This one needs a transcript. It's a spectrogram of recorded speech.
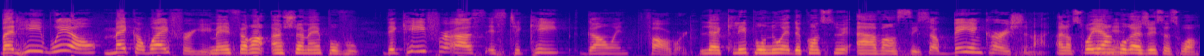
but He will make a way for you. mais il fera un chemin pour vous. The key for us is to keep going forward. La clé pour nous est de continuer à avancer. So be encouraged tonight. Alors, soyez Amen. encouragés ce soir.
